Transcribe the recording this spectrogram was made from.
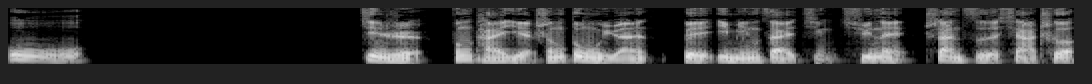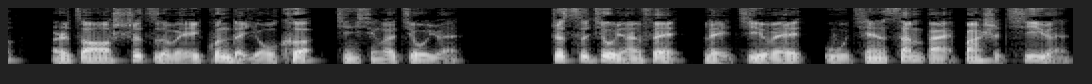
五，近日，丰台野生动物园对一名在景区内擅自下车而遭狮子围困的游客进行了救援。这次救援费累计为五千三百八十七元。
